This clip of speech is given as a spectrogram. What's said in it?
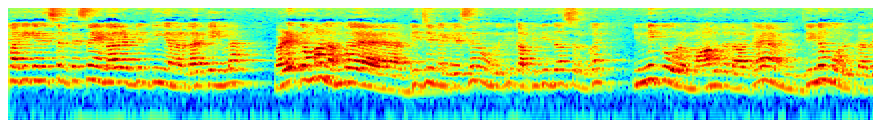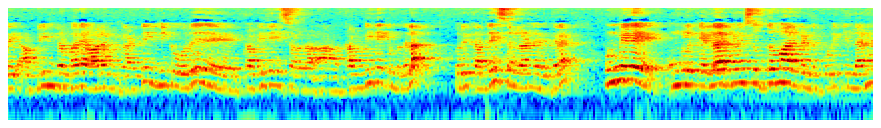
மகி கணேசன் பேசுறேன் எல்லாரும் எப்படி இருக்கீங்க? நல்லா இருக்கீங்களா? வழக்கமா நம்ம விஜய் மகேசன் உங்களுக்கு கவிதை தான் சொல்லுவேன். இன்னைக்கு ஒரு மாறுதலாக தினம் ஒரு கதை அப்படின்ற மாதிரி ஆரம்பிக்கலான்ட்டு இன்னைக்கு ஒரு கவிதை சொல்லலாம். கவிதைக்கு பதிலா ஒரு கதை சொல்லலாம்னு இருக்கிறேன். உண்மையிலே உங்களுக்கு எல்லாருக்குமே சுத்தமா இருக்கிறது பிடிக்கும் தானே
